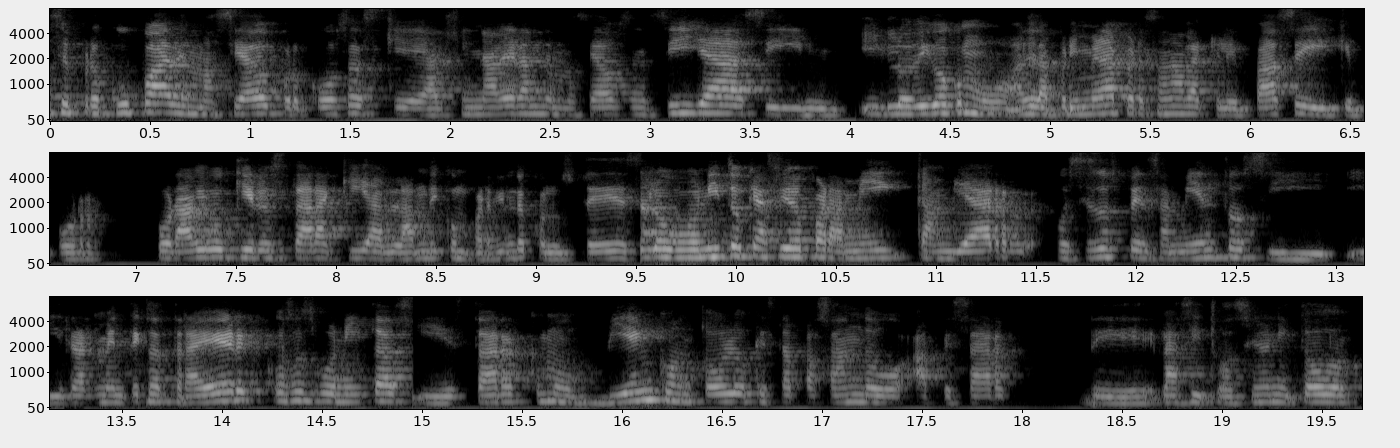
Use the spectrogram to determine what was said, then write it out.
se preocupa demasiado por cosas que al final eran demasiado sencillas y, y, lo digo como a la primera persona a la que le pase y que por, por algo quiero estar aquí hablando y compartiendo con ustedes lo bonito que ha sido para mí cambiar pues esos pensamientos y, y realmente atraer cosas bonitas y estar como bien con todo lo que está pasando a pesar de la situación y todo.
